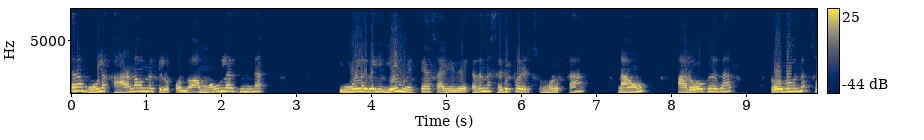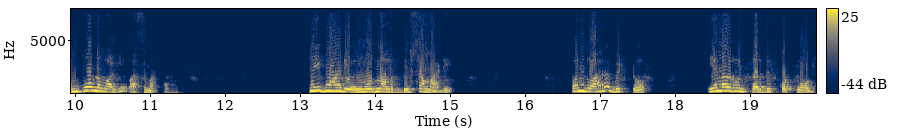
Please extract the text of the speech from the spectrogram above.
ತರ ಮೂಲ ಕಾರಣವನ್ನು ತಿಳ್ಕೊಂಡು ಆ ಮೂಲದಿಂದ ಮೂಲದಲ್ಲಿ ಏನು ವ್ಯತ್ಯಾಸ ಆಗಿದೆ ಅದನ್ನ ಸರಿಪಡಿಸುವ ಮೂಲಕ ನಾವು ಆ ರೋಗದ, ರೋಗವನ್ನ ಸಂಪೂರ್ಣವಾಗಿ ವಾಸಿ ಮಾಡ್ಕೋಬಹುದು ಹೀಗೆ ಮಾಡಿ ಒಂದು ಮೂರು ನಾಲ್ಕು ದಿವಸ ಮಾಡಿ, ಒಂದು ವಾರ ಬಿಟ್ಟು ಏನಾದರೂ ಒಂದು ಕರ್ದಿದ್ ಕೊಟ್ಟು ನೋಡಿ.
